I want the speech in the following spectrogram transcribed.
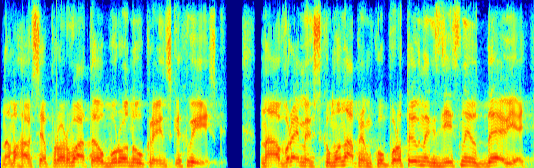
намагався прорвати оборону українських військ. На Времівському напрямку противник здійснив 9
